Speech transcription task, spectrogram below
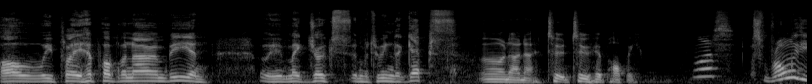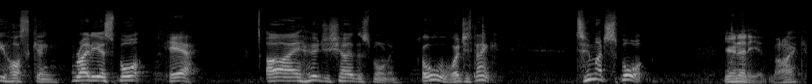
Oh, we play hip hop and R and B, and we make jokes in between the gaps. Oh no no, too too hip hoppy. What? What's wrong with you, Hosking? Radio sport. Here. I heard your show this morning. Oh, what'd you think? Too much sport. You're an idiot, Mike.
